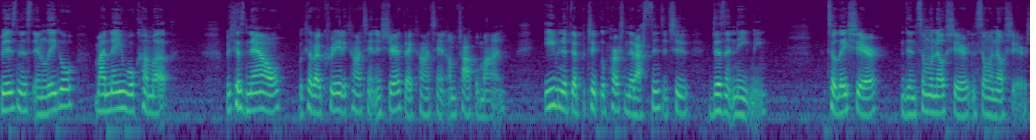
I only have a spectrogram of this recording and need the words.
business and legal, my name will come up because now, because I've created content and shared that content, I'm top of mind. Even if that particular person that I sent it to doesn't need me. So they share then someone else shares and someone else shares.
